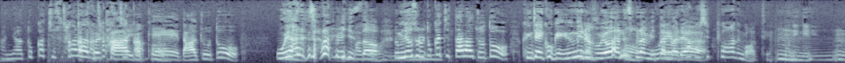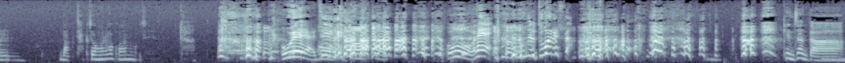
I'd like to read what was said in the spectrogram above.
아니야 똑같이 착각한, 숟가락을 착각, 다 착각. 이렇게 놔줘도 오해하는 사람이 있어. 맞아. 음료수를 똑같이 따라줘도 굉장히 거기에 의미를 부여하는 어, 사람이 있단 오해를 말이야. 하고 싶어 하는 것 같아 본인이 음. 막 작정을 하고 하는 거지. 오해해야지. 오해. 오늘 두 번 했어. 괜찮다.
